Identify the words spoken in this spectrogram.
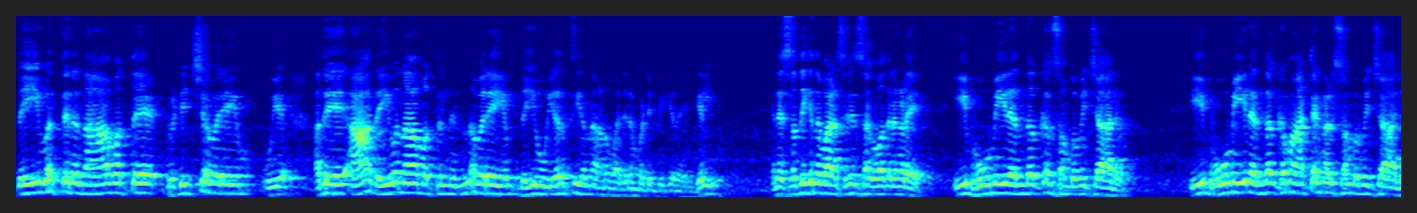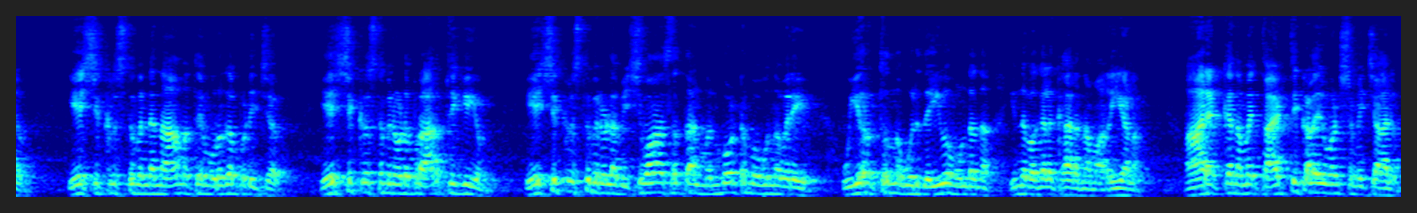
ദൈവത്തിന്റെ നാമത്തെ പിടിച്ചവരെയും ഉയ അതേ ആ ദൈവനാമത്തിൽ നിന്നവരെയും ദൈവം ഉയർത്തി എന്നാണ് വചനം പഠിപ്പിക്കുന്നതെങ്കിൽ എന്നെ ശ്രദ്ധിക്കുന്ന വാത്സല്യ സഹോദരങ്ങളെ ഈ ഭൂമിയിൽ എന്തൊക്കെ സംഭവിച്ചാലും ഈ ഭൂമിയിൽ എന്തൊക്കെ മാറ്റങ്ങൾ സംഭവിച്ചാലും യേശുക്രിസ്തുവിന്റെ നാമത്തെ മുറുകെ പിടിച്ച് യേശുക്രിസ്തുവിനോട് പ്രാർത്ഥിക്കുകയും യേശുക്രിസ്തുവിനുള്ള വിശ്വാസത്താൽ മുൻപോട്ട് പോകുന്നവരെയും ഉയർത്തുന്ന ഒരു ദൈവമുണ്ടെന്ന് ഇന്ന് പകൽക്കാലം നാം അറിയണം. ആരൊക്കെ നമ്മെ താഴ്ത്തിക്കളയുവാൻ ശ്രമിച്ചാലും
